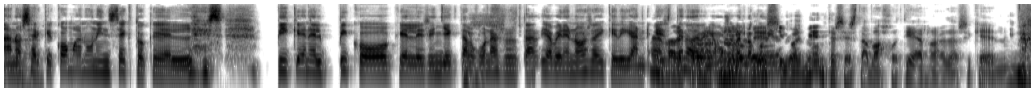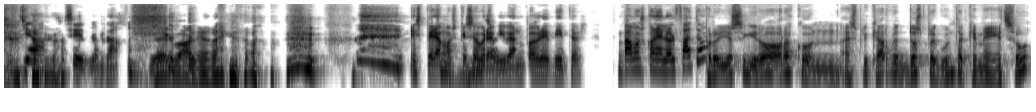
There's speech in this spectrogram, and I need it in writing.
a no ser que coman un insecto que les pique en el pico o que les inyecte alguna sustancia venenosa y que digan, ah, este no deberíamos no haberlo lo ves igualmente si está bajo tierra, así que... Ya, sí, es verdad. igual, en realidad. Esperamos que sobrevivan, pobrecitos. ¿Vamos con el olfato? Pero yo seguiré ahora con a explicarme dos preguntas que me he hecho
